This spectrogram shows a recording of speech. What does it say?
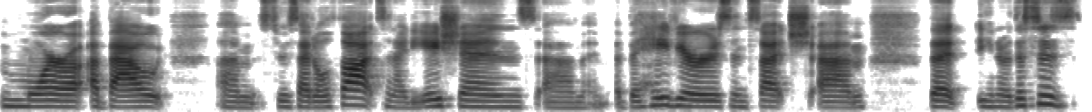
more about um, suicidal thoughts and ideations, um, and behaviors, and such. Um, that you know, this is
